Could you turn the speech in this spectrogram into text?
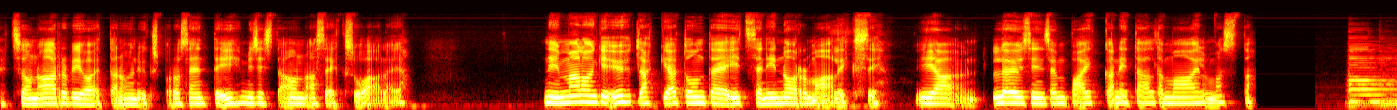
että se on arvio, että noin yksi prosentti ihmisistä on aseksuaaleja. Niin mä aloinkin yhtäkkiä tuntea itseni normaaliksi ja löysin sen paikkani täältä maailmasta. Sanoisitko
